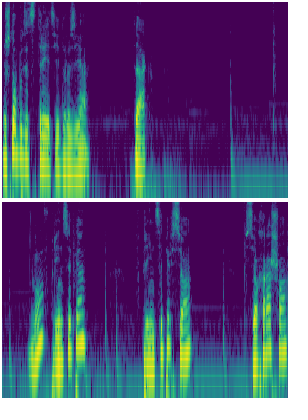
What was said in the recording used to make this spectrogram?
И что будет с третьей, друзья? Так. Ну, в принципе, в принципе, все. Все хорошо.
